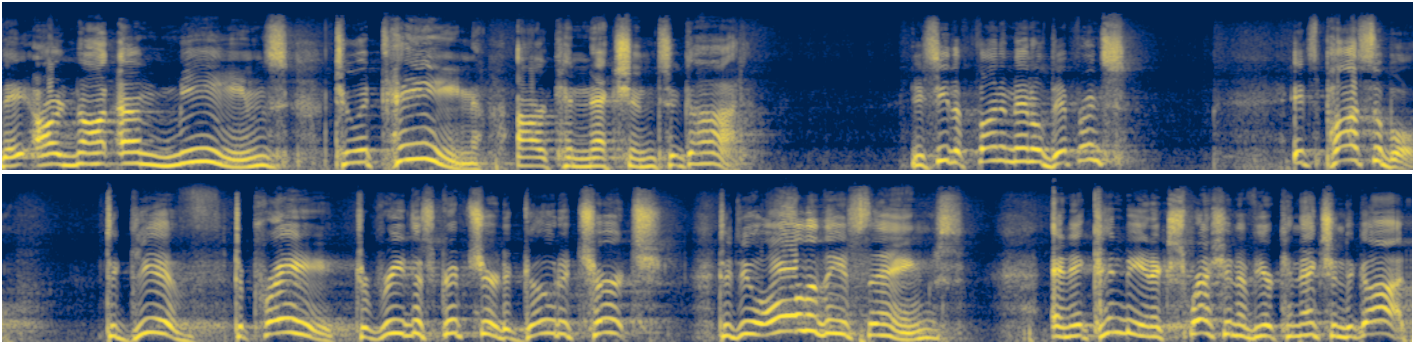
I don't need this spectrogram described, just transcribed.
They are not a means to attain our connection to God. You see the fundamental difference? It's possible to give, to pray, to read the scripture, to go to church, to do all of these things, and it can be an expression of your connection to God.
